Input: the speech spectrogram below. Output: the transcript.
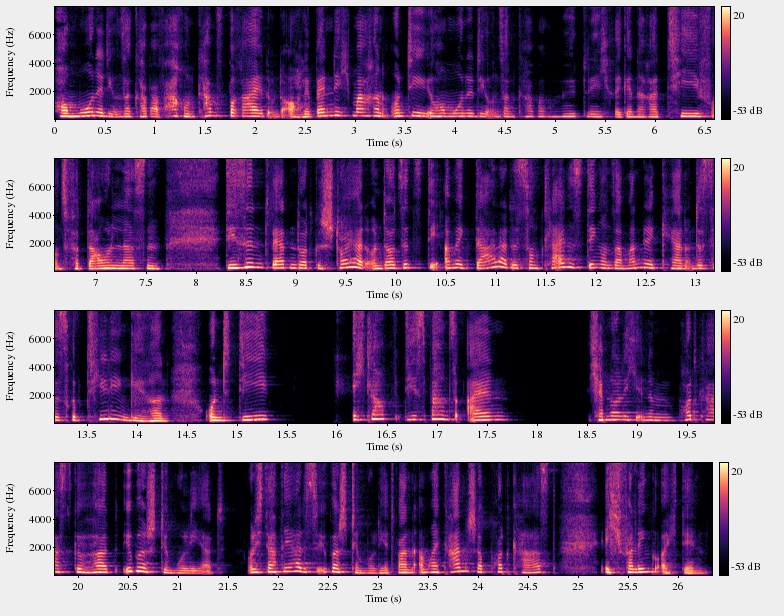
Hormone, die unseren Körper wach und kampfbereit und auch lebendig machen und die Hormone, die unseren Körper gemütlich, regenerativ uns verdauen lassen, die sind, werden dort gesteuert und dort sitzt die Amygdala, das ist so ein kleines Ding, unser Mandelkern und das ist das Reptiliengehirn und die, ich glaube, die ist bei uns allen, ich habe neulich in einem Podcast gehört, überstimuliert. Und ich dachte, ja, das ist überstimuliert. War ein amerikanischer Podcast. Ich verlinke euch den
